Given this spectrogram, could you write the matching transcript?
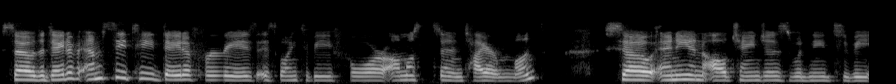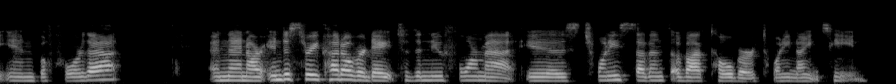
So the data MCT data freeze is going to be for almost an entire month. So any and all changes would need to be in before that. And then our industry cutover date to the new format is 27th of October, 2019.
